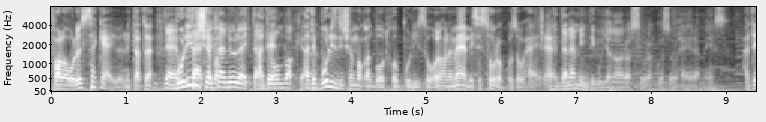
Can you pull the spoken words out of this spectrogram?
valahol össze kell jönni. Tehát de bulizni sem, egy templomba hát de, kell? Hát de bulizni sem magadból otthon bulizol, hanem elmész egy szórakozó helyre. De nem mindig ugyanarra a szórakozó helyre mész. Hát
